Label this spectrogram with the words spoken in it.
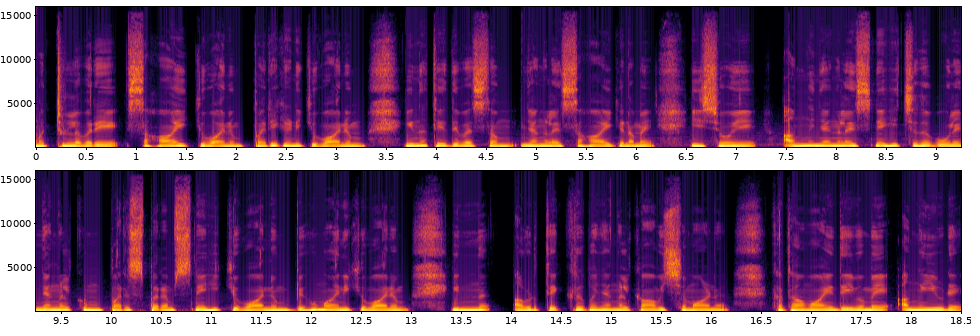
മറ്റുള്ളവരെ സഹായിക്കുവാനും പരിഗണിക്കുവാനും ഇന്നത്തെ ദിവസം ഞങ്ങളെ സഹായിക്കണമേ. ഈശോയെ അങ്ങ് ഞങ്ങളെ സ്നേഹിച്ചതുപോലെ ഞങ്ങൾക്കും പരസ്പരം സ്നേഹിക്കുവാനും ബഹുമാനിക്കുവാനും ഇന്ന് അവിടുത്തെ കൃപ ഞങ്ങൾക്ക് ആവശ്യമാണ്. കഥാവായ ദൈവമേ അങ്ങയുടെ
